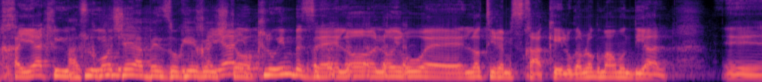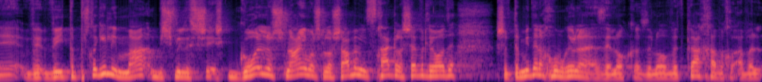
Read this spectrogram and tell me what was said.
חייה תלויים... אז כמו שהבן זוגי חייה ואשתו. בזה, לא, לא יראו, אה, לא תראה משחק, כאילו, גם לא גמר מונדיאל. אה, והיא פשוט תגיד לי, מה, בשביל ש- גול או שניים או שלושה במשחק, לשבת לראות את זה, עכשיו תמיד אנחנו אומרים לה, זה לא, זה לא עובד ככה, אבל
